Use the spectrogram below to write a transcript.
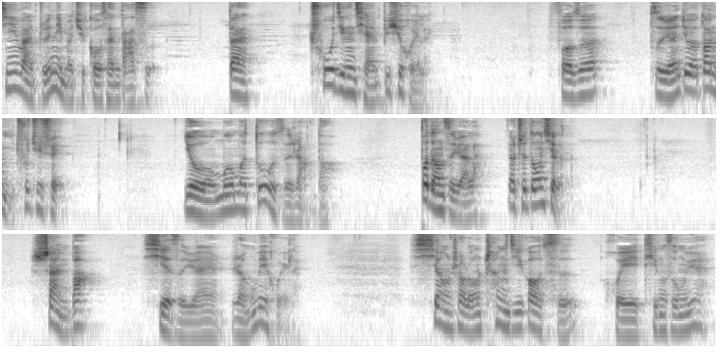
今晚准你们去勾三搭四，但出京前必须回来，否则紫元就要到你处去睡。”又摸摸肚子，嚷道。不等子元了，要吃东西了。善罢，谢子元仍未回来。项少龙趁机告辞，回听松院。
